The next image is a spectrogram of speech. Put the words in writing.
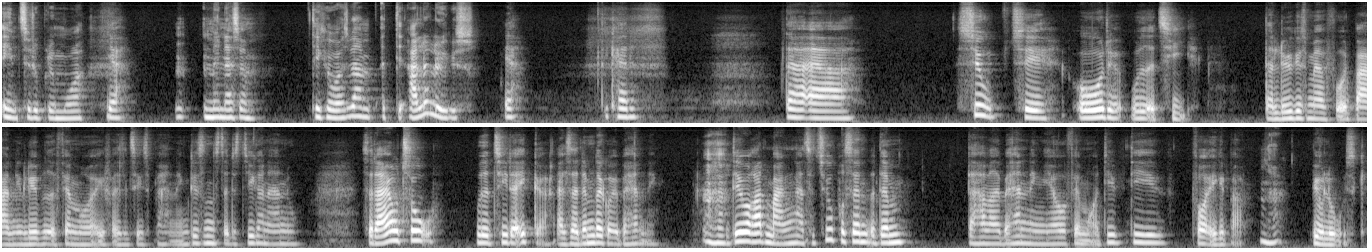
indtil du blev mor. Ja, Men altså, det kan jo også være, at det aldrig lykkes. Ja, det kan det. Der er 7 til 8 ud af 10, der lykkes med at få et barn i løbet af 5 år i facilitetsbehandling. Det er sådan, statistikkerne er nu. Så der er jo 2 ud af 10, der ikke gør, altså af dem, der går i behandling. Aha. Det er jo ret mange. Altså 20 procent af dem, der har været i behandling i over 5 år, de, de får ikke et barn Nej. biologisk.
